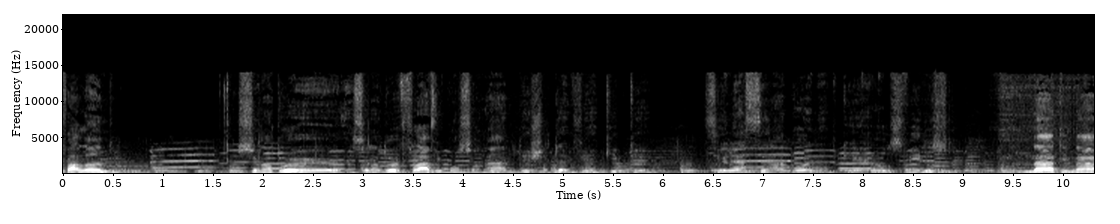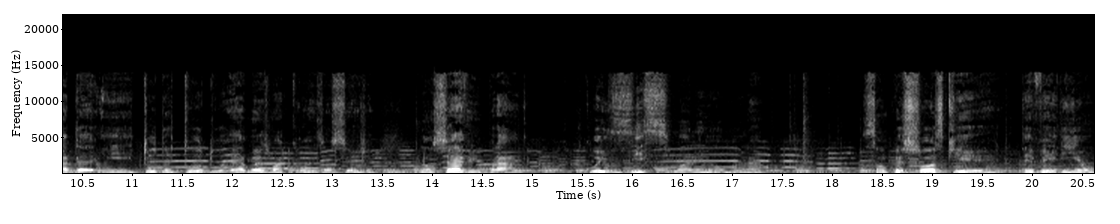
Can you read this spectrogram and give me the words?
Falando, o senador, senador Flávio Bolsonaro, deixa eu até ver aqui, porque se ele é senador, né? Porque os filhos, nada e nada e tudo é tudo, é a mesma coisa, ou seja, não servem para coisíssima nenhuma, né? São pessoas que deveriam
